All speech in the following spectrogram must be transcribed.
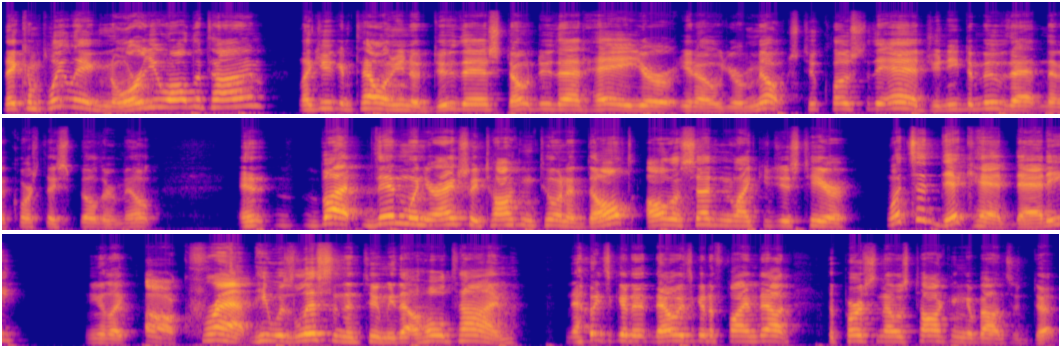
they completely ignore you all the time. Like you can tell them, you know, do this, don't do that. Hey, your you know your milk's too close to the edge. You need to move that, and then of course they spill their milk. And but then when you're actually talking to an adult, all of a sudden, like you just hear, "What's a dickhead, Daddy?" And you're like, "Oh crap, he was listening to me that whole time." Now he's gonna now he's gonna find out the person I was talking about and said,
